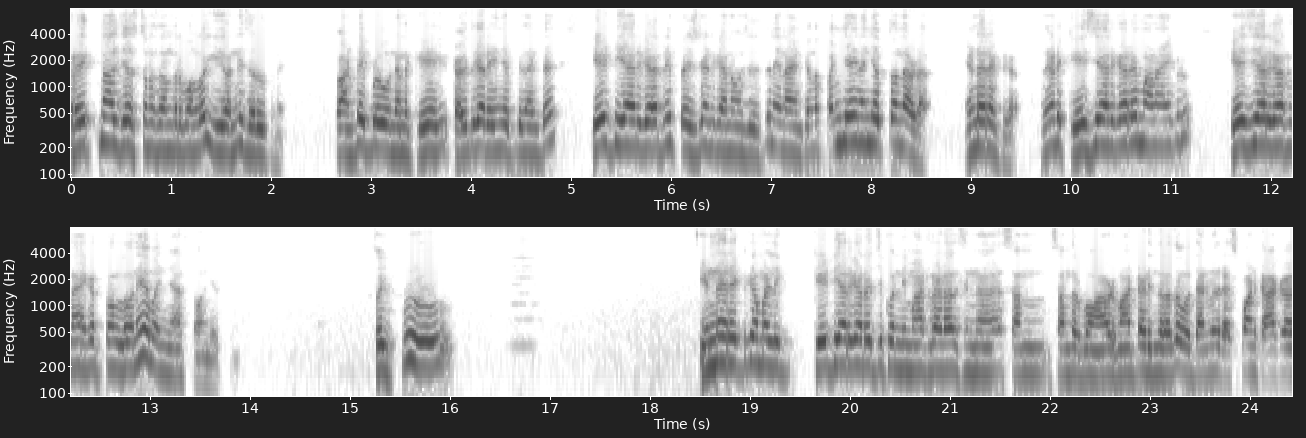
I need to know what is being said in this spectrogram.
ప్రయత్నాలు చేస్తున్న సందర్భంలో ఇవన్నీ జరుగుతున్నాయి. అంటే ఇప్పుడు నిన్న కే కవిత గారు ఏం చెప్పిందంటే కేటీఆర్ గారిని ప్రెసిడెంట్గా అనౌన్స్ చేస్తే నేను ఆయన కింద పని చేయనని చెప్తుంది ఆవిడ ఇండైరెక్ట్గా ఎందుకంటే కేసీఆర్ గారే మా నాయకుడు కేసీఆర్ గారి నాయకత్వంలోనే పనిచేస్తామని చెప్పింది. సో ఇప్పుడు ఇండైరెక్ట్గా మళ్ళీ కేటీఆర్ గారు వచ్చి కొన్ని మాట్లాడాల్సిన సం సందర్భం ఆవిడ మాట్లాడిన తర్వాత దాని మీద రెస్పాండ్ కాక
